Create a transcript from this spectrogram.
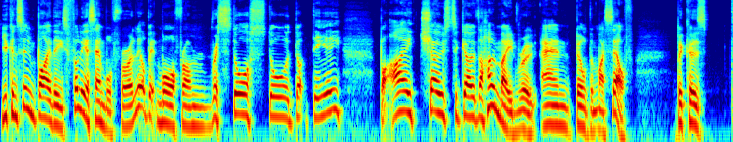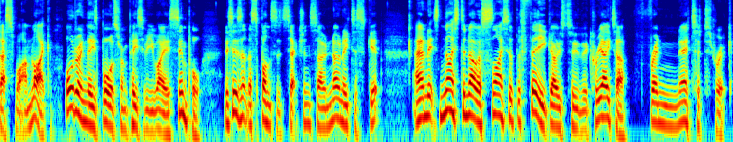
You can soon buy these fully assembled for a little bit more from restorestore.de, but I chose to go the homemade route and build them myself because that's what I'm like. Ordering these boards from PCBWay is simple. This isn't a sponsored section, so no need to skip. And it's nice to know a slice of the fee goes to the creator, Frenetic.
